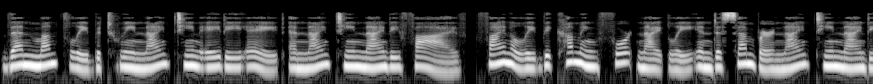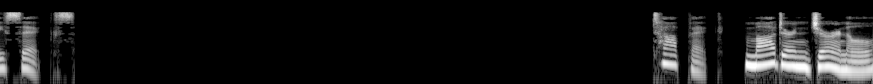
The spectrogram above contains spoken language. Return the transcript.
then monthly between 1988 and 1995, finally becoming fortnightly in December 1996. Modern journal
